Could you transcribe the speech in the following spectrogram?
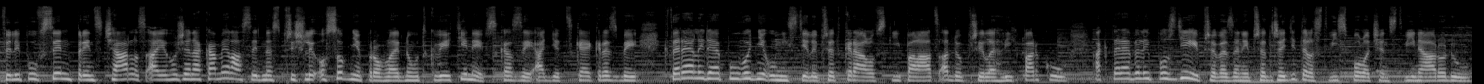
Filipův syn, princ Charles a jeho žena Kamila si dnes přišli osobně prohlédnout květiny, vzkazy a dětské kresby, které lidé původně umístili před Královský palác a do přilehlých parků a které byly později převezeny před ředitelství společenství národů.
